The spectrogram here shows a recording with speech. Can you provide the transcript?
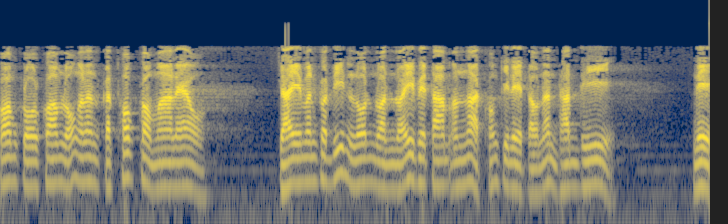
ความโกรธความหลงอันนั้นกระทบเข้ามาแล้ว ใจมันก็ดิ้นรนวันไหวไปตามอำนาจของกิเลสเหล่านั้นทันที นี่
